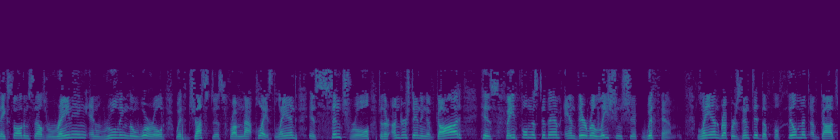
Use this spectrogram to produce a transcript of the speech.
they saw themselves reigning and ruling the world with justice from that place. Land is central to their understanding of God, His faithfulness to them, and their relationship with Him. Land represented the fulfillment of God's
